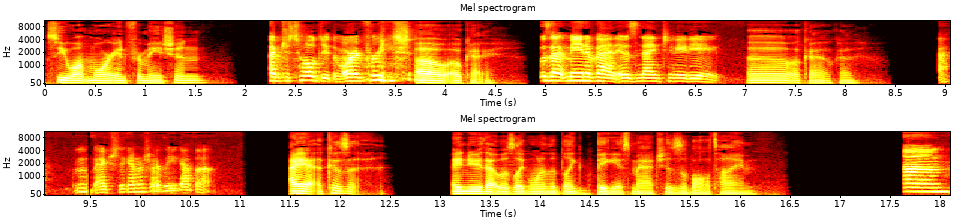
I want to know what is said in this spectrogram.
So you want more information? I've just told you the more information. Oh, okay. It was that main event. It was 1988. Oh, okay, okay. I'm actually kind of shocked that you got that. I because I knew that was like one of the like biggest matches of all time. Um.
